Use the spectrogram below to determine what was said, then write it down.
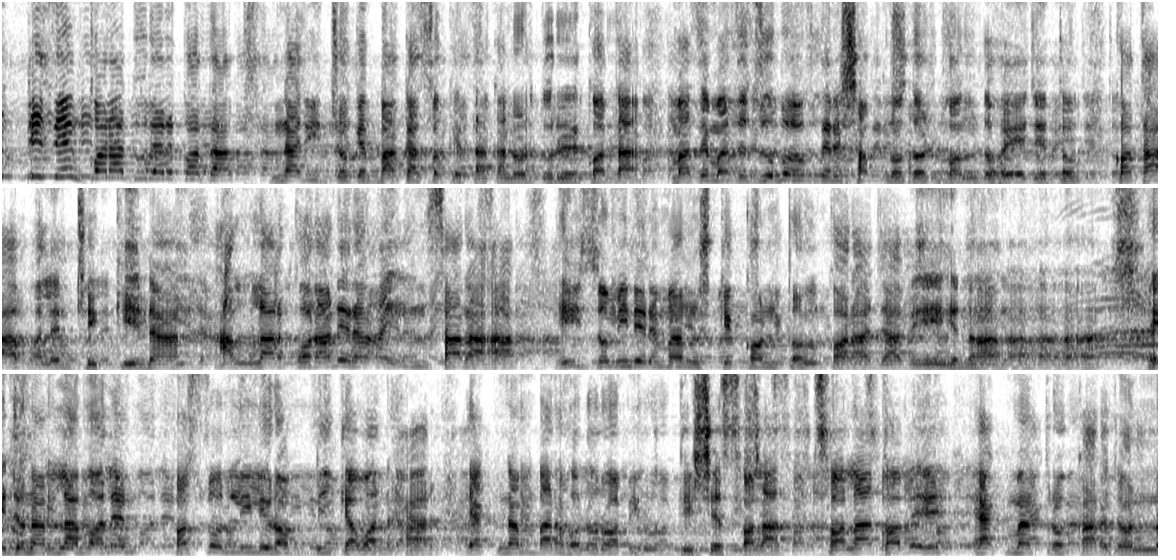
ইফটিজিং করা দূরের কথা নারীর চোখে বাঁকা চোখে তাকানোর দূরের কথা, মাঝে মাঝে যুবকদের স্বপ্ন দোষ বন্ধ হয়ে যেত। কথা বলেন ঠিক কি না আল্লাহর কোরআনের আইন ছাড়া এই জমিনের মানুষকে কন্ট্রোল করা যাবে না। এই জন্য আল্লাহ বলেন, ফসল লিলি রব্বি কাওয়ানহার এক নাম্বার হলো রবির উদ্দেশ্যে সলাৎ। সলাৎ হবে একমাত্র কার জন্য?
